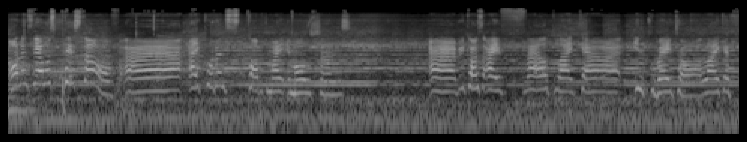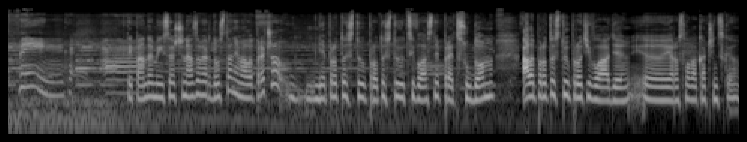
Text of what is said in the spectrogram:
Honestly, I was pissed off. Uh, I couldn't stop my emotions uh, because I felt like a incubator, like a thing. K tej pandémii sa ešte na záver dostanem, ale prečo neprotestujú protestujúci vlastne pred súdom, ale protestujú proti vláde e, Jaroslava Kačinského?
